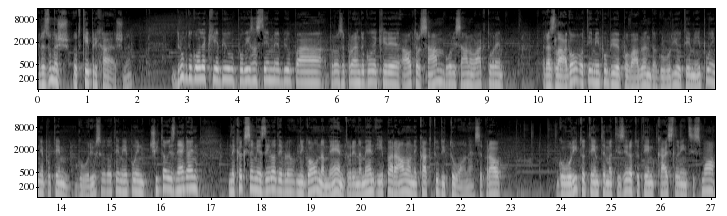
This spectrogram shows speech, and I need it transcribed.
razumeš, odkje prihajaš. Ne? Drug dogodek, ki je bil povezan s tem, je bil pa pravzaprav en dogodek, kjer je avtor sam, Boris Anovak, torej razlagal o tem epu, bil je povabljen, da govori o tem epu in je potem govoril seveda o tem epu in čital iz njega in nekako se mi je zdelo, da je bil njegov namen, torej namen epa ravno nekako tudi to, ne? se pravi govoriti o tem, tematizirati o tem, kaj slovenci smo,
